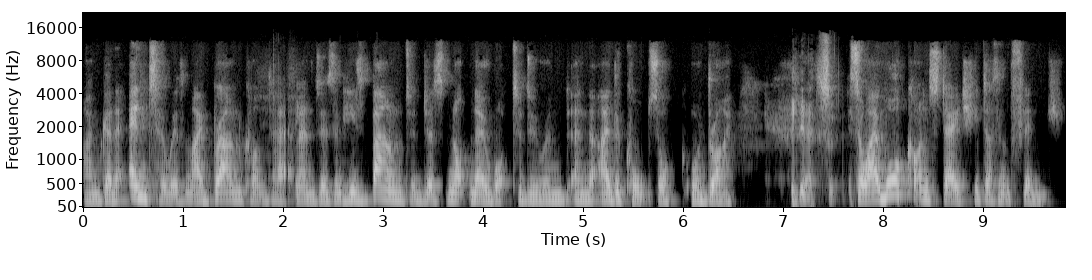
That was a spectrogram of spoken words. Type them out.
I'm going to enter with my brown contact lenses, and he's bound to just not know what to do, and and either corpse or or dry. Yes. So I walk on stage. He doesn't flinch.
